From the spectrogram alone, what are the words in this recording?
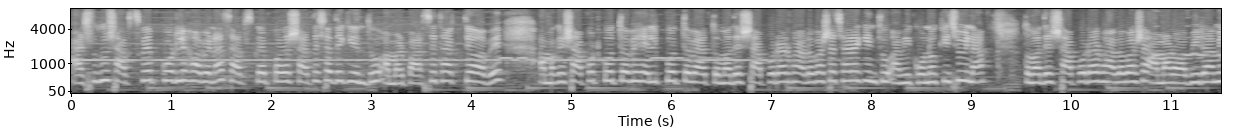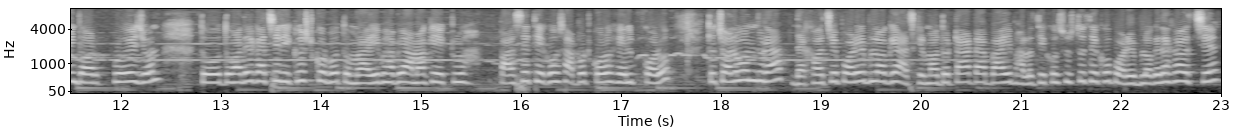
আর শুধু সাবস্ক্রাইব করলে হবে না সাবস্ক্রাইব করার সাথে সাথে কিন্তু আমার পাশে থাকতে হবে। আমাকে সাপোর্ট করতে হবে হেল্প করতে হবে। আর তোমাদের সাপোর্ট আর ভালোবাসা ছাড়া কিন্তু আমি কোনো কিছুই না। তোমাদের সাপোর্ট আর ভালোবাসা আমার অবিরামই দর, প্রয়োজন। তো তোমাদের কাছে রিকোয়েস্ট করব, তোমরা এইভাবে আমাকে একটু পাশে থেকেও সাপোর্ট করো হেল্প করো। তো চলো বন্ধুরা, দেখা হচ্ছে পরের ব্লগে আজকের মতো টাটা বাই ভালো থেকো, সুস্থ থেকো। পরের ব্লগে দেখা হচ্ছে।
